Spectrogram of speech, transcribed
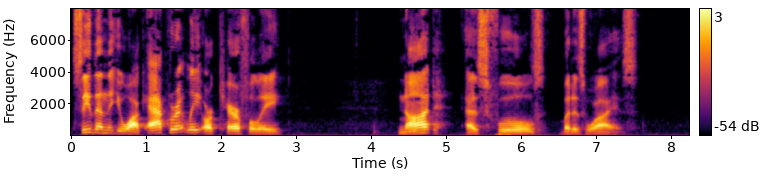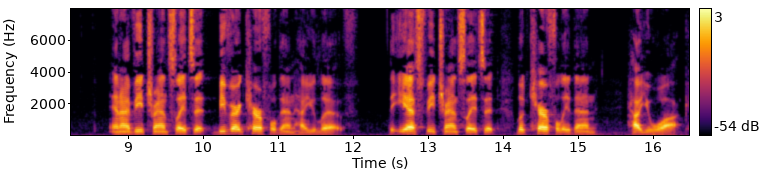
See then that you walk accurately or carefully, not as fools, but as wise. NIV translates it, be very careful then how you live. The ESV translates it, look carefully then how you walk.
